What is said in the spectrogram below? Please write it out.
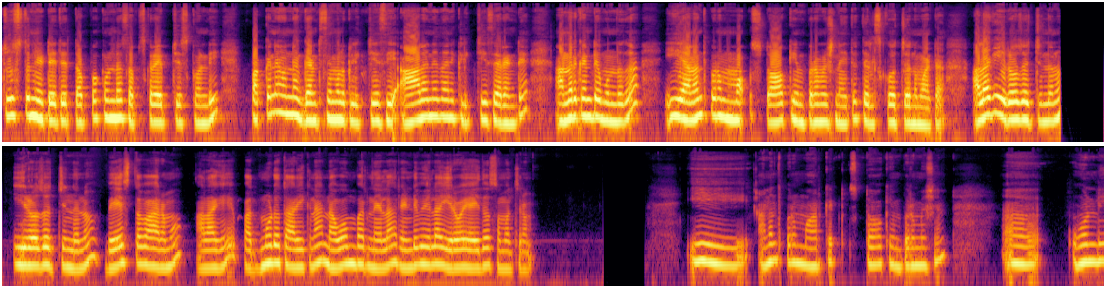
చూస్తున్నట్టయితే తప్పకుండా సబ్స్క్రైబ్ చేసుకోండి. పక్కనే ఉన్న గంట సిమ్మలు క్లిక్ చేసి ఆల్ అనే దాన్ని క్లిక్ చేశారంటే అందరికంటే ముందుగా ఈ అనంతపురం స్టాక్ ఇన్ఫర్మేషన్ అయితే తెలుసుకోవచ్చు అనమాట అలాగే ఈరోజు వచ్చిందను ఈరోజు వచ్చిందను బేస్తవారము అలాగే పదమూడో తారీఖున నవంబర్ నెల రెండు వేల ఇరవై ఐదో సంవత్సరం. ఈ Anantapuram market stock information only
